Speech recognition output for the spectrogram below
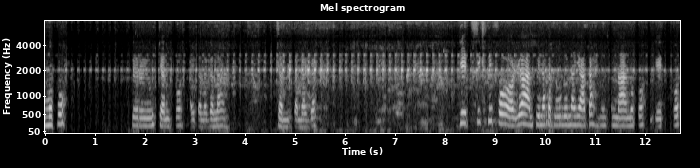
umupo. Pero yung tiyan ko ay talaga lang. Tiyan talaga. Gate 64, yan, pinakadulo na yata, yung punano ko, gate ko.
